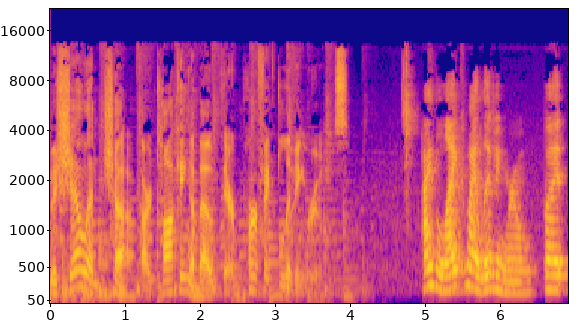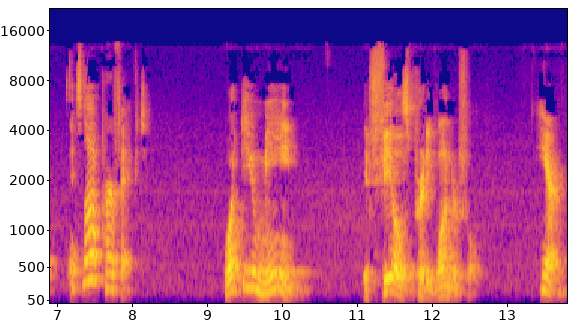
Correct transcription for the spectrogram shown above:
michelle and chuck are talking about their perfect living rooms I like my living room, but it's not perfect. What do you mean? It feels pretty wonderful. Here.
